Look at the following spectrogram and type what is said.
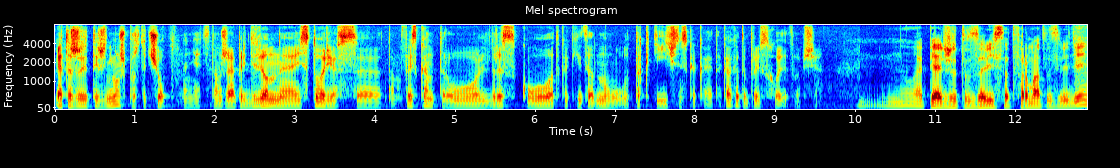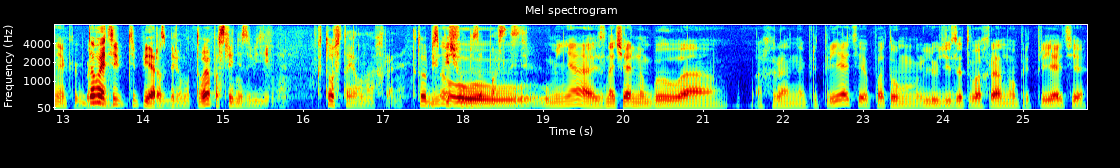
это же, ты же не можешь просто ЧОП нанять. Там же определенная история с там, фейс-контроль, дресс-код, какие-то, ну, тактичность какая-то. Как это происходит вообще? Ну, опять же, тут зависит от формата заведения. Как бы, Давайте да. тебе разберем. Вот твое последнее заведение. Кто стоял на охране? Кто обеспечивал ну, безопасность? У меня изначально было охранное предприятие, потом люди из этого охранного предприятия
